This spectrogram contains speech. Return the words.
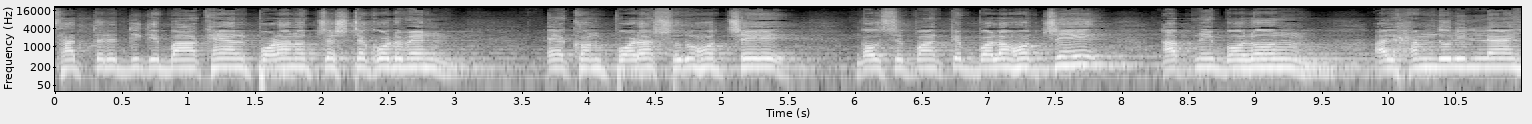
ছাত্রের দিকে বা খেয়াল পড়ানোর চেষ্টা করবেন। এখন পড়া শুরু হচ্ছে, গাউসে পাককে বলা হচ্ছে, আপনি বলুন, আলহামদুলিল্লাহ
